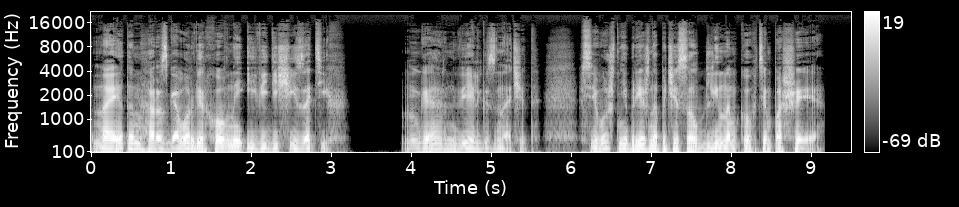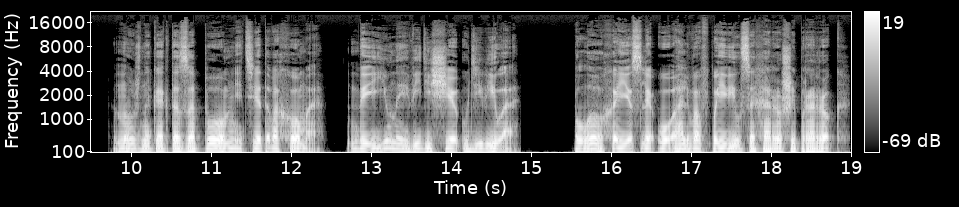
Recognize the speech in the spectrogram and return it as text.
На этом разговор Верховный и Видящий затих. Гарн Вельг, значит. Всего ж небрежно почесал длинным когтем по шее. Нужно как-то запомнить этого Хома. Да и юное видящее удивило. Плохо, если у альвов появился хороший пророк.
